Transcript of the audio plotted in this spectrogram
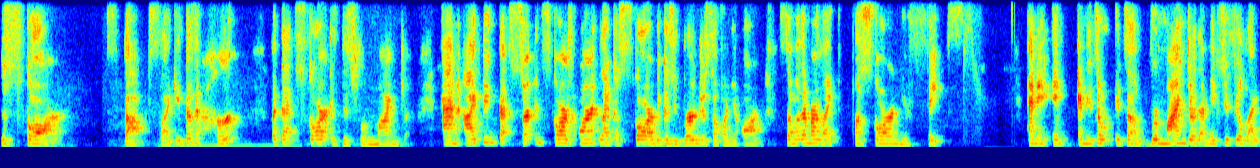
the scar stops. Like it doesn't hurt, but that scar is this reminder. And I think that certain scars aren't like a scar because you burned yourself on your arm. Some of them are like a scar on your face. And it, it and it's a it's a reminder that makes you feel like,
